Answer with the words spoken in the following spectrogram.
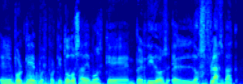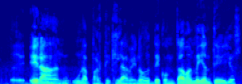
Eh, ¿Por qué? Pues porque todos sabemos que en Perdidos el, los flashbacks eh, eran una parte clave, ¿no? Te contaban mediante ellos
